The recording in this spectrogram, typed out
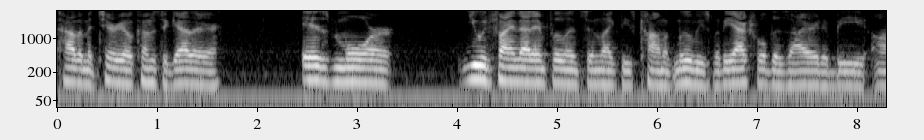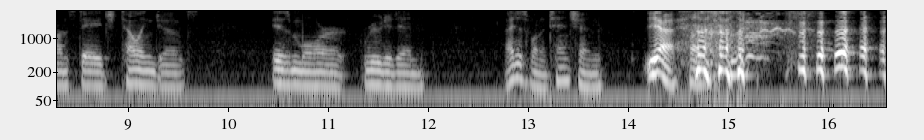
how the material comes together is more you would find that influence in like these comic movies, but the actual desire to be on stage telling jokes is more rooted in I just want attention. yeah.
